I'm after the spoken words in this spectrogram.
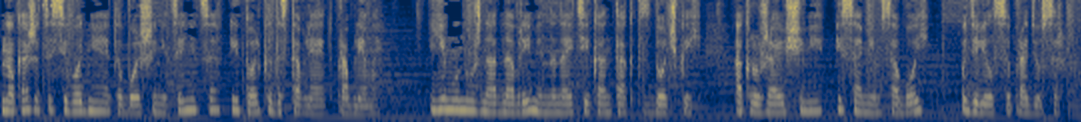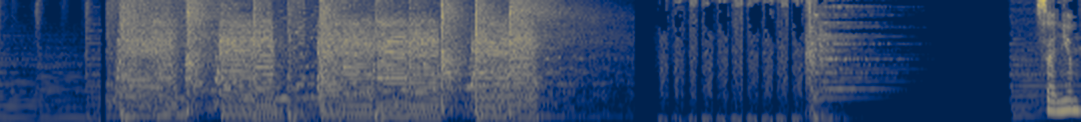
но кажется, сегодня это больше не ценится и только доставляет проблемы. Ему нужно одновременно найти контакт с дочкой, окружающими и самим собой, поделился продюсер. Санем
